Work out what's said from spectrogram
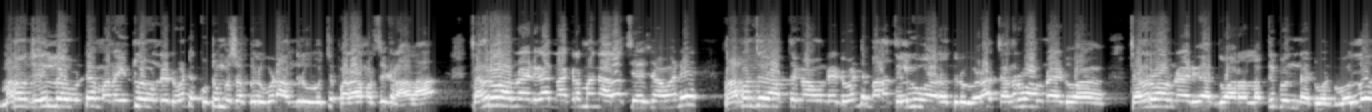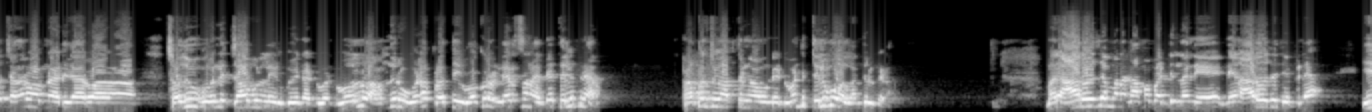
మనం జైల్లో ఉంటే మన ఇంట్లో ఉండేటువంటి కుటుంబ సభ్యులు కూడా అందరూ వచ్చి పరామర్శకు రాలా. చంద్రబాబు నాయుడు గారిని అక్రమంగా అరెస్ట్ చేశామని ప్రపంచవ్యాప్తంగా ఉండేటువంటి మన తెలుగు వారందరూ కూడా చంద్రబాబు నాయుడు చంద్రబాబు నాయుడు గారి ద్వారా లబ్ధి పొందినటువంటి వాళ్ళు చంద్రబాబు నాయుడు గారు చదువుకొని జాబులు లేకపోయినటువంటి వాళ్ళు అందరూ కూడా ప్రతి ఒక్కరు నిరసన అయితే తెలిపినారు. ప్రపంచవ్యాప్తంగా ఉండేటువంటి తెలుగు వాళ్ళందరూ కూడా. మరి ఆ రోజే మనకు అమ్మ పట్టిందని నేను ఆ రోజే చెప్పినా. ఈ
